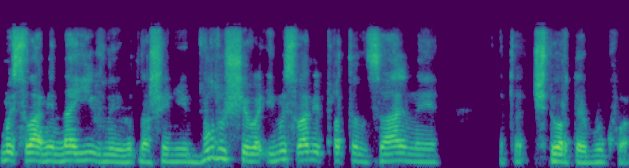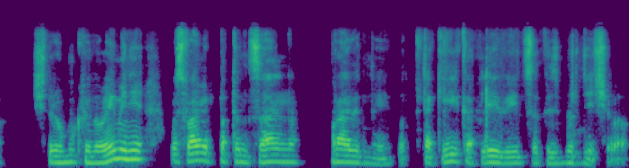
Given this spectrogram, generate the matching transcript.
Мы с вами наивные в отношении будущего, и мы с вами потенциальные, это четвертая буква четырехбуквенного имени, мы с вами потенциально праведные, вот такие, как Леви Ицек из Бердичева.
